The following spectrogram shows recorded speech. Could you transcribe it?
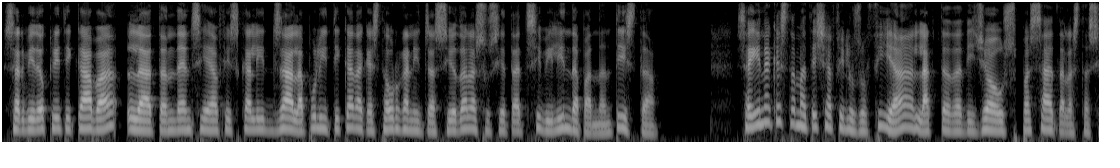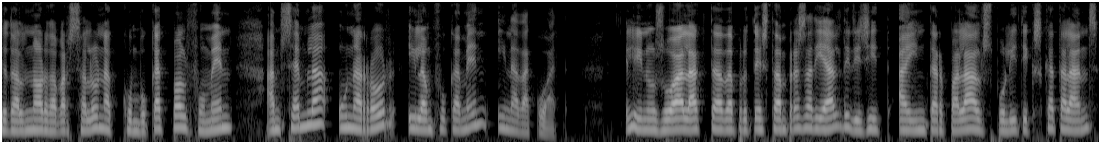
Servidor criticava la tendència a fiscalitzar la política d'aquesta organització de la societat civil independentista. Seguint aquesta mateixa filosofia, l'acte de dijous passat a l'estació del nord de Barcelona convocat pel Foment em sembla un error i l'enfocament inadequat. L'inusual acte de protesta empresarial dirigit a interpel·lar els polítics catalans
